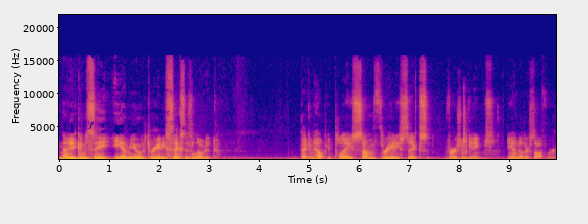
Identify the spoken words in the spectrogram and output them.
Now you can see EMU 386 is loaded that can help you play some 386 version games and other software.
